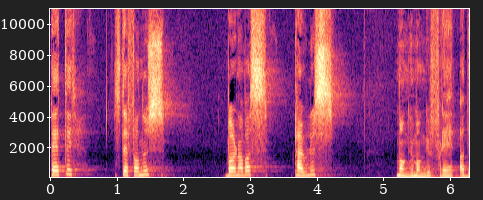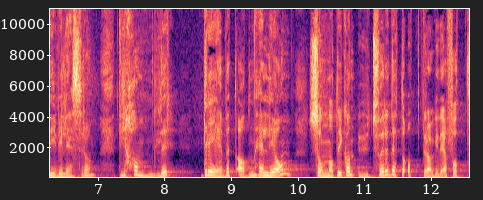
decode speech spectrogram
Peter, Stefanus, Barnabas, Paulus Mange mange flere av de vi leser om, de handler drevet av Den hellige ånd, sånn at de kan utføre dette oppdraget de har fått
